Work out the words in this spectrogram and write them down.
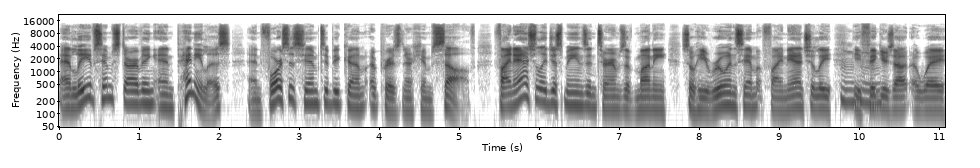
and leaves him starving and penniless and forces him to become a prisoner himself. Financially just means in terms of money, so he ruins him financially. Mm -hmm. He mm-hmm. figures out a way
